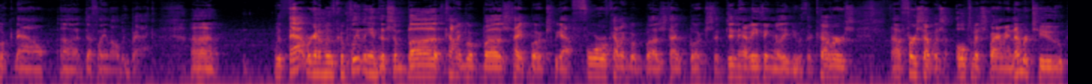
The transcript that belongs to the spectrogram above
book now. Uh, definitely, and I'll be back. With that, we're going to move completely into some buzz, comic book buzz type books. We got four comic book buzz type books that didn't have anything really to do with their covers. Uh, first up was Ultimate Spider-Man number two.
